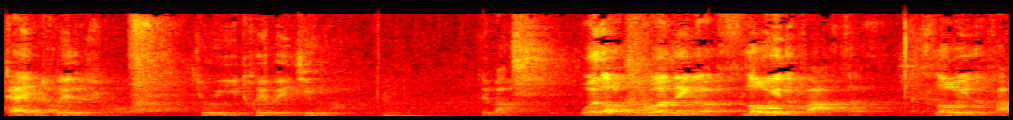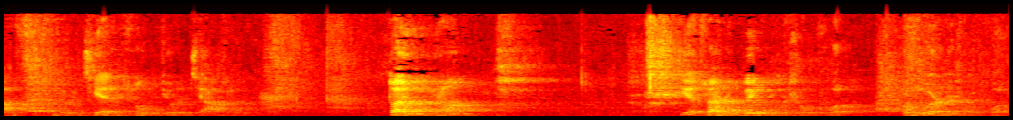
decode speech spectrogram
该退的时候就以退为进嘛，对吧？我老是说那个 slow it fast，slow it fast 就是减速就是加速。段永平也算是硅谷的首富了，中国人的首富了，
